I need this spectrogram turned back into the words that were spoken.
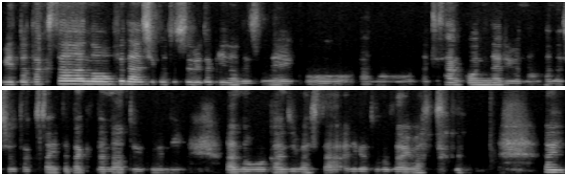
えっと、たくさんあの普段仕事する時のですねこうあの参考になるようなお話をたくさんいただけたなというふうにあの感じました。ありがとうございます。はい、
